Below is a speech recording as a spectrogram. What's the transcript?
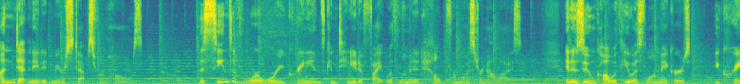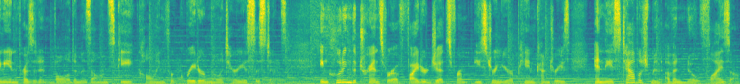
undetonated mere steps from homes. The scenes of war where Ukrainians continue to fight with limited help from Western allies. In a Zoom call with U.S. lawmakers, Ukrainian President Volodymyr Zelensky calling for greater military assistance, including the transfer of fighter jets from Eastern European countries and the establishment of a no fly zone.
